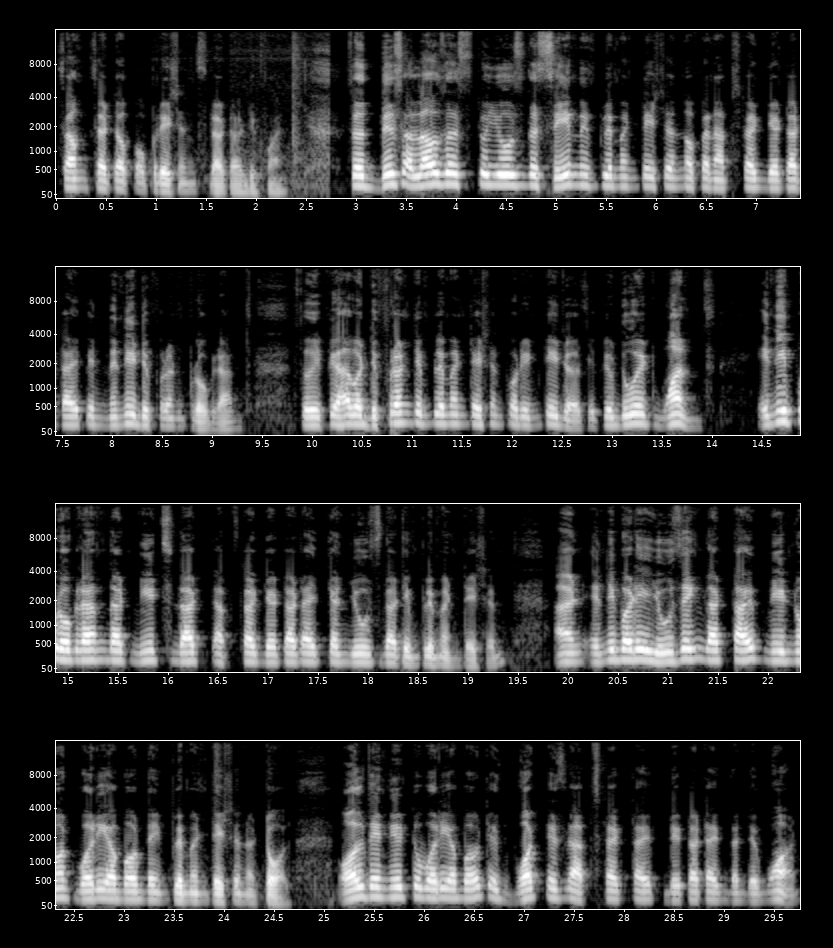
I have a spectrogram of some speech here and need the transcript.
some set of operations that are defined. So, this allows us to use the same implementation of an abstract data type in many different programs. So, if you have a different implementation for integers, if you do it once, any program that needs that abstract data type can use that implementation and anybody using that type need not worry about the implementation at all. All they need to worry about is what is the abstract type data type that they want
